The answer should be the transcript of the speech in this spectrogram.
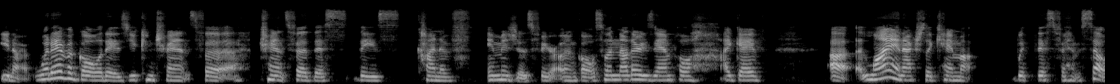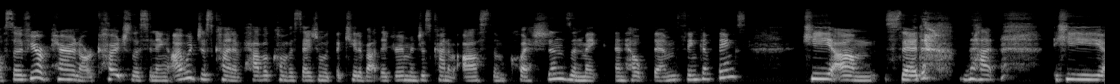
you know whatever goal it is you can transfer transfer this these kind of images for your own goal. So another example I gave, uh, Lion actually came up with this for himself. So if you're a parent or a coach listening, I would just kind of have a conversation with the kid about their dream and just kind of ask them questions and make and help them think of things. He um, said that he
